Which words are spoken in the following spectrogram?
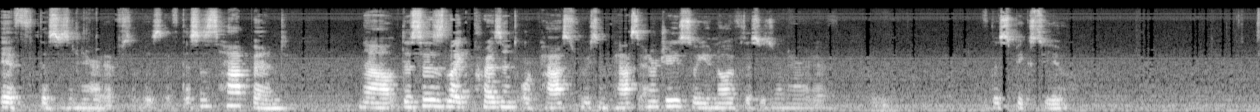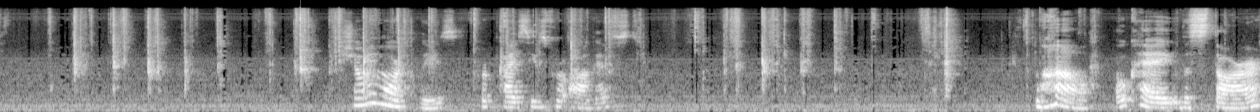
if this is a narrative. So this if this has happened, now this is like present or past, recent past energy, so you know if this is your narrative. This speaks to you. Show me more, please, for Pisces for August. Wow, okay, the star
